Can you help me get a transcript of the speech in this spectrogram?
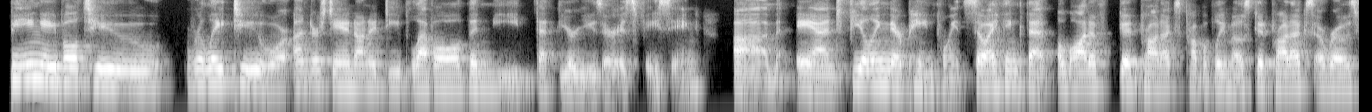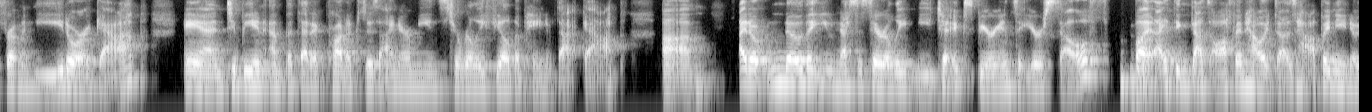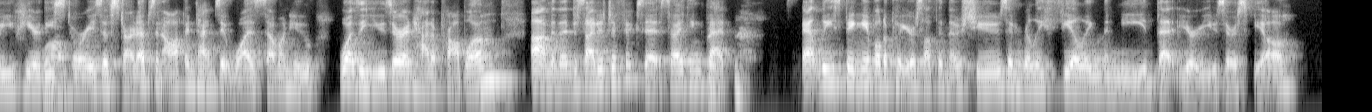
being able to relate to or understand on a deep level the need that your user is facing um, and feeling their pain points. So I think that a lot of good products, probably most good products, arose from a need or a gap. And to be an empathetic product designer means to really feel the pain of that gap. Um, I don't know that you necessarily need to experience it yourself, but I think that's often how it does happen. You know, you hear these wow. stories of startups, and oftentimes it was someone who was a user and had a problem um, and then decided to fix it. So I think that at least being able to put yourself in those shoes and really feeling the need that your users feel.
